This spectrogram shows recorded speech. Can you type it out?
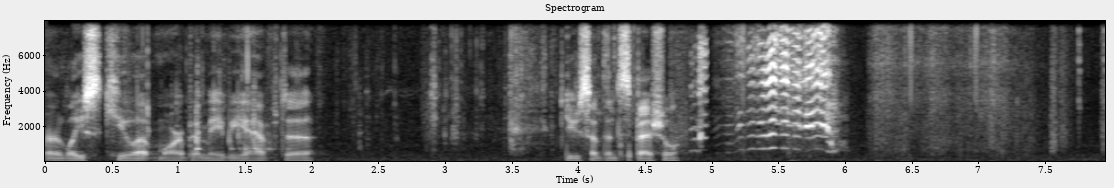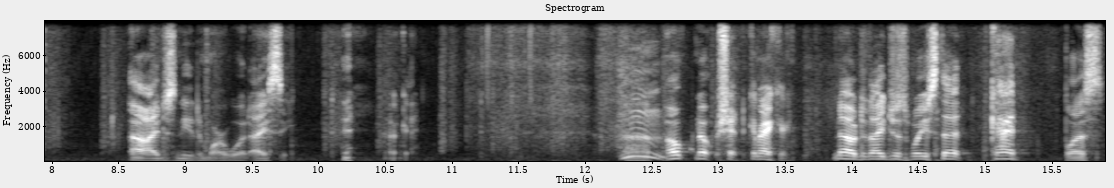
or at least queue up more, but maybe you have to do something special. Oh, I just needed more wood. I see. okay. Uh, oh, no, shit. Come back here. No, did I just waste that? God bless.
